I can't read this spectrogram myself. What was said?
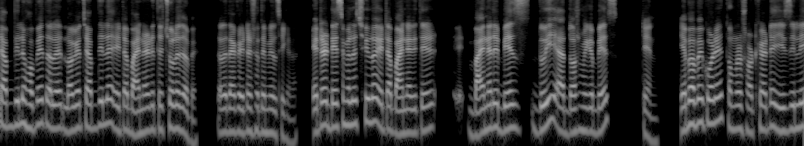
চাপ দিলে হবে, তাহলে লগে চাপ দিলে এটা বাইনারিতে চলে যাবে। তাহলে দেখো এটার সাথে মিলছে কিনা। এটার ডেসিমেলে ছিল, এটা বাইনারিতে বাইনারি বেস দুই আর দশমিকের বেস টেন এভাবে করে তোমরা শর্টকাটে ইজিলি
